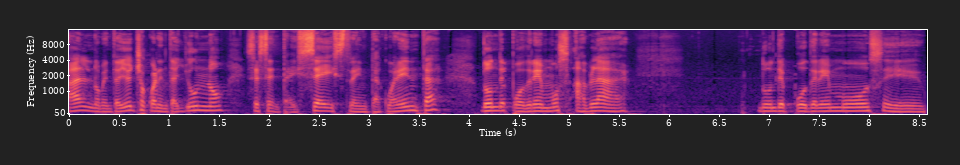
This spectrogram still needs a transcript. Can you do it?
al 9841 66 30 40, donde podremos hablar, donde podremos eh,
